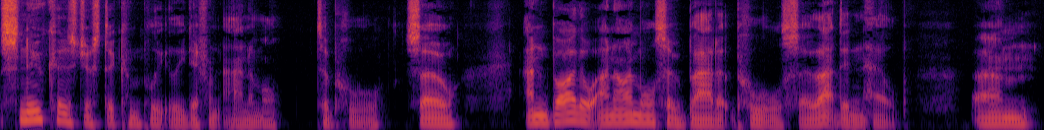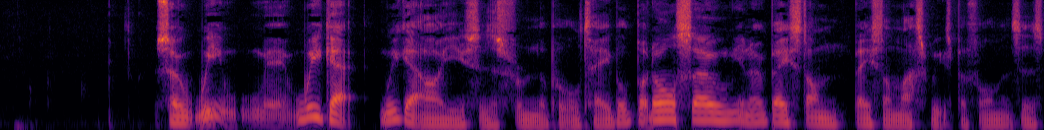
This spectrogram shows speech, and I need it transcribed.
snooker's just a completely different animal to pool. So, and by the way, and I'm also bad at pool, so that didn't help. Um, so we we get we get our uses from the pool table, but also you know based on based on last week's performances,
